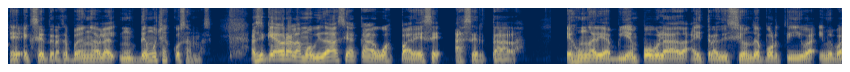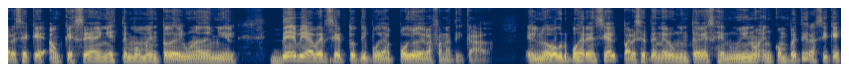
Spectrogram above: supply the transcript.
eh, etcétera. Se pueden hablar de muchas cosas más. Así que ahora la movida hacia Caguas parece acertada. Es un área bien poblada, hay tradición deportiva y me parece que aunque sea en este momento de luna de miel, debe haber cierto tipo de apoyo de la fanaticada. El nuevo grupo gerencial parece tener un interés genuino en competir, así que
